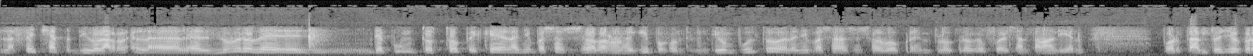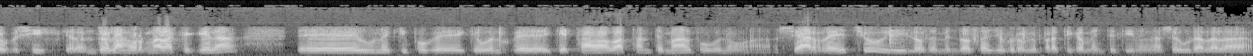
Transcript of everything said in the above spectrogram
la, fecha, digo, el número de, de puntos topes que el año pasado se salvaron los equipos con 31 puntos, el año pasado se salvó, por ejemplo, creo que fue el Santa María, ¿no? Por tanto, yo creo que sí, quedando las jornadas que quedan, eh, un equipo que, bueno que, estaba bastante mal, pues bueno, se ha rehecho y los de Mendoza yo creo que prácticamente tienen asegurada la,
